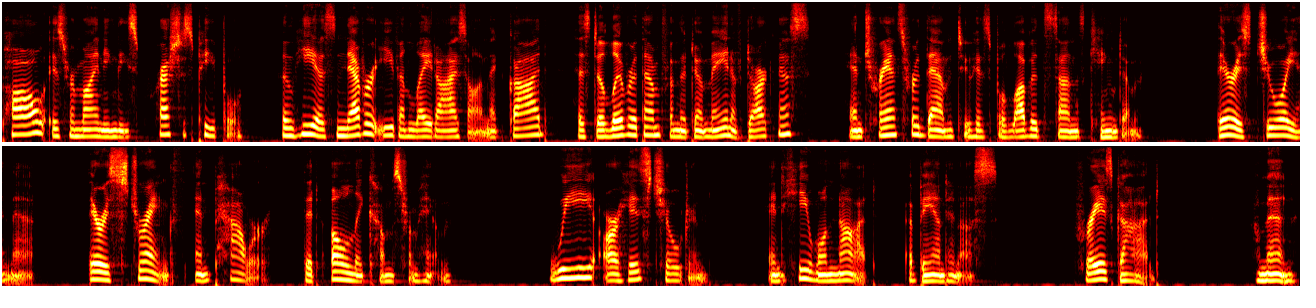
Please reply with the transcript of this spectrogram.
Paul is reminding these precious people whom he has never even laid eyes on that God has delivered them from the domain of darkness and transferred them to his beloved Son's kingdom. There is joy in that. There is strength and power that only comes from him. We are his children, and he will not abandon us. Praise God. Amen.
